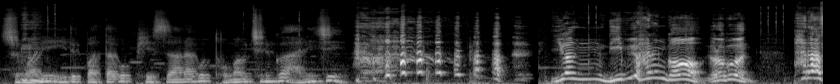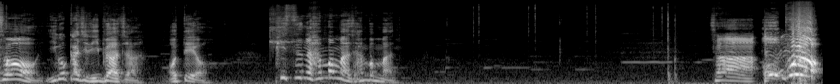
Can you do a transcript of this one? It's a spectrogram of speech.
승환이 이득 봤다고 피스 안 하고 도망치는 거 아니지? 이왕 리뷰하는 거 여러분 팔아서 이것까지 리뷰하자. 어때요? 피스는 한 번만 하자, 한 번만. 자, 어 뭐야?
